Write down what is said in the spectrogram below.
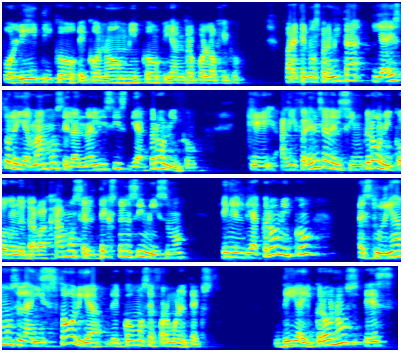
político, económico y antropológico, para que nos permita, y a esto le llamamos el análisis diacrónico, que a diferencia del sincrónico, donde trabajamos el texto en sí mismo, en el diacrónico estudiamos la historia de cómo se formó el texto. Día y cronos es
